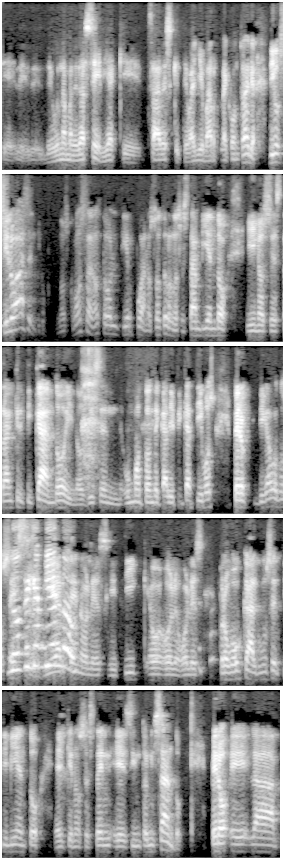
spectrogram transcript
de, una manera seria que sabes que te va a llevar la contraria. Digo, sí lo hacen, nos consta, ¿no? Todo el tiempo a nosotros nos están viendo y nos están criticando y nos dicen un montón de calificativos, pero digamos, no sé, nos siguen viendo. O les, o, les provoca algún sentimiento el que nos estén eh, sintonizando. Pero eh, la,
